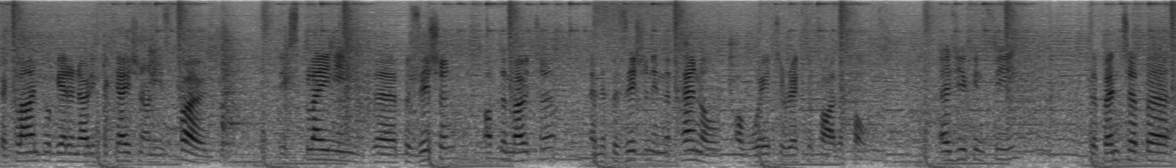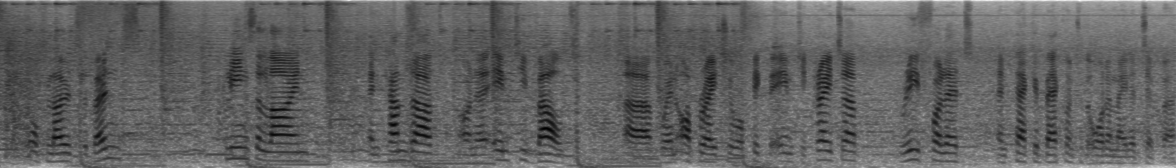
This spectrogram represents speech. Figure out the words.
the client will get a notification on his phone explaining the position of the motor and the position in the panel of where to rectify the fault. As you can see, the bin tipper offloads the bins, cleans the line and comes out on an empty belt uh, where an operator will pick the empty crate up refill it and pack it back onto the automated tipper.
